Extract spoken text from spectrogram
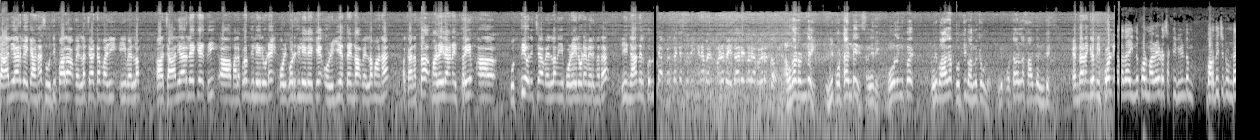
ചാലിയാറിലേക്കാണ്. സൂചിപ്പാറ വെള്ളച്ചാട്ടം വഴി ഈ വെള്ളം ചാലിയാറിലേക്ക് എത്തി. മലപ്പുറം ജില്ലയിലൂടെ കോഴിക്കോട് ജില്ലയിലേക്ക് ഒഴുകിയെത്തേണ്ട വെള്ളമാണ്. കനത്ത മഴയിലാണ് ഇത്രയും കുത്തി ഒലിച്ച വെള്ളം ഈ പുഴയിലൂടെ വരുന്നത്. ഈ ഞാൻ നിൽക്കുന്ന അപ്പുറത്തേക്ക് സ്ഥിതി ഇങ്ങനെ മഴ അപകടമുണ്ടോ. ഇനി പൊട്ടാണ്ട് സംഗതി. ഇപ്പൊ ഒരു ഭാഗം പൊട്ടി വന്നിട്ടുള്ളൂ. ഇനി പൊട്ടാനുള്ള സാധ്യത ഉണ്ട്. എന്താണെങ്കിലും ഇപ്പോൾ അതായത് ഇന്നിപ്പോൾ മഴയുടെ ശക്തി വീണ്ടും വർദ്ധിച്ചിട്ടുണ്ട്.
